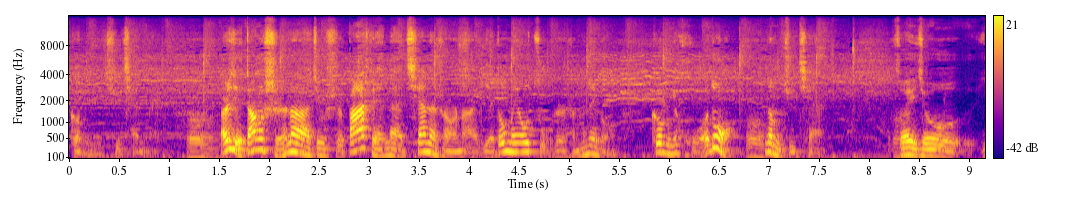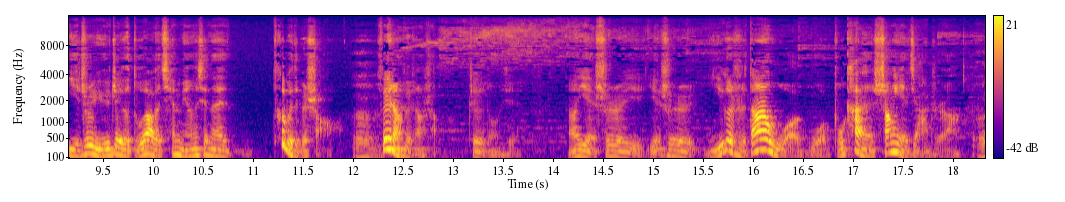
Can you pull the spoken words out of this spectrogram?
歌迷去签名。嗯而且当时呢，就是八十年代签的时候呢，也都没有组织什么那种歌迷活动嗯那么去签，所以就以至于这个毒药的签名现在特别特别少，嗯非常非常少这个东西。然后也是也是一个是，当然我我不看商业价值啊，嗯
